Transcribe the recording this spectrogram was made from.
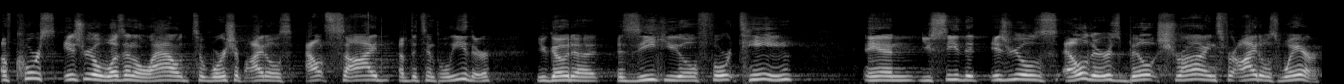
of course, Israel wasn't allowed to worship idols outside of the temple either. You go to Ezekiel 14, and you see that Israel's elders built shrines for idols where?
